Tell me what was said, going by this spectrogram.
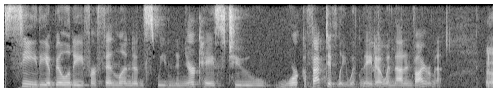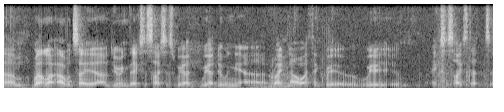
see the ability for Finland and Sweden, in your case, to work effectively with NATO in that environment? Um, well, I would say uh, during the exercises we are we are doing uh, mm -hmm. right now, I think we we um, exercise that uh,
